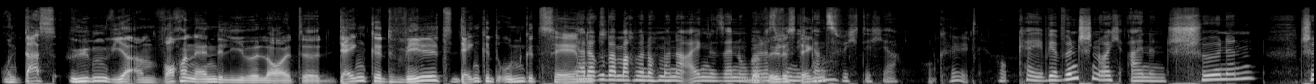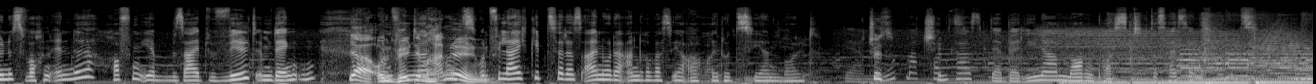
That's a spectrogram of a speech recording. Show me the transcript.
Und das üben wir am Wochenende, liebe Leute. Denket wild, denket ungezähmt. Ja, darüber machen wir nochmal eine eigene Sendung, Über weil das finde ich Denken? ganz wichtig, ja. Okay. Okay, wir wünschen euch einen schönen, schönes Wochenende. Hoffen, ihr seid wild im Denken. Ja, und, und wild im Handeln. Uns. Und vielleicht gibt es ja das eine oder andere, was ihr auch reduzieren wollt. Der Tschüss. Tschüss. Der Berliner Morgenpost. Das heißt ja nicht reduzieren.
